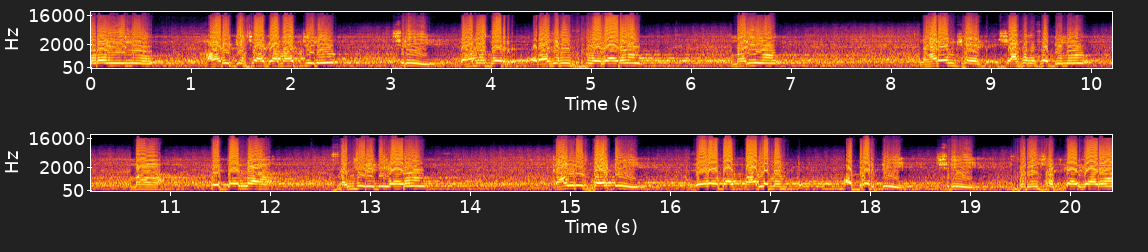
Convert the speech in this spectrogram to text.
గౌరవీయులు ఆరోగ్య శాఖ మంత్రులు శ్రీ దామోదర్ రాజనరసింహ గారు మరియు నారాయణ ఖేడ్ శాసనసభ్యులు మా పెద్దన్న సంజయ్ రెడ్డి గారు కాంగ్రెస్ పార్టీ జైరాబాద్ పార్లమెంట్ అభ్యర్థి శ్రీ సురేష్ షెట్కార్ గారు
